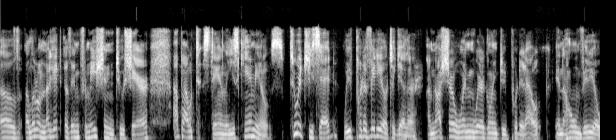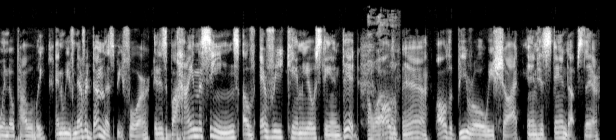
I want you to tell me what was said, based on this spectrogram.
of a little nugget of information to share about Stan Lee's cameos. To which he said, We've put a video together. I'm not sure when we're going to put it out, in the home video window probably, and we've never done this before. It is behind the scenes of every cameo Stan did. Oh, wow. All the, yeah, all the B-roll we shot and his stand-ups there.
